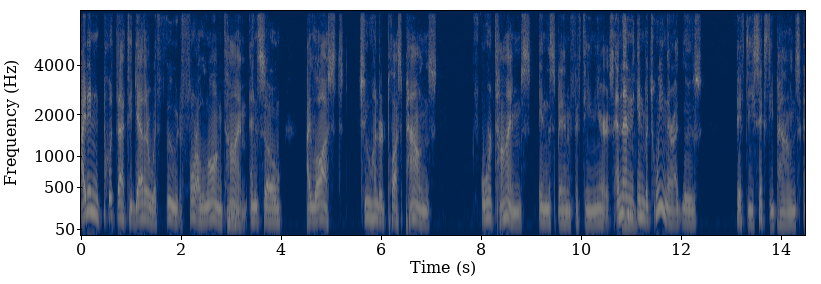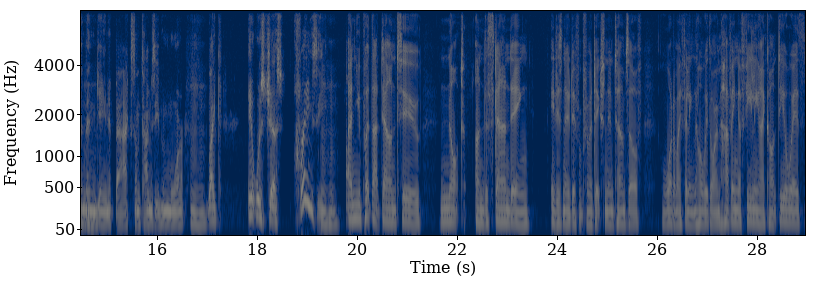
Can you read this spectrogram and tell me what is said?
I didn't put that together with food for a long Mm-hmm. time. And so I lost 200 plus pounds four times in the span of 15 years. And then Mhm. in between there, I'd lose 50, 60 pounds and then Mhm. gain it back, sometimes even more. Mhm, Like it was just crazy. mhm. and you put that down to not understanding it is no different from addiction in terms of what am I filling the hole with, or I'm having a feeling I can't deal with,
